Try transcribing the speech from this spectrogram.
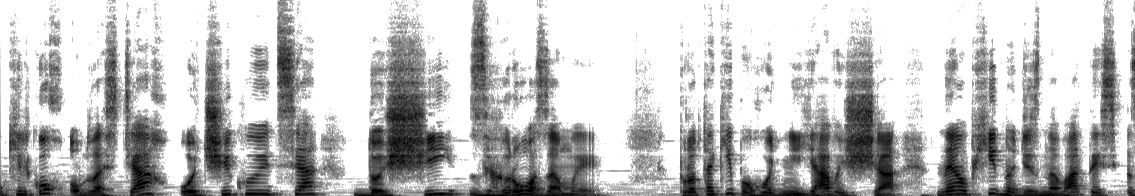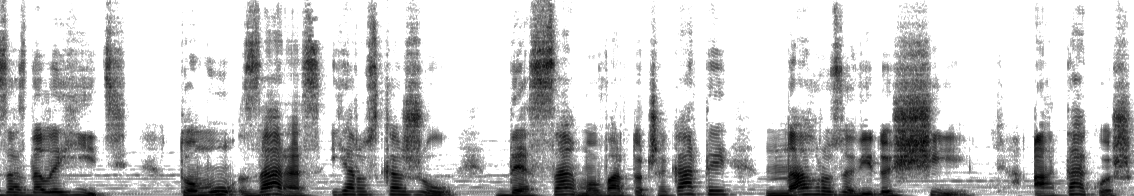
у кількох областях очікуються дощі з грозами. Про такі погодні явища необхідно дізнаватись заздалегідь. Тому зараз я розкажу, де саме варто чекати на грозові дощі, а також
